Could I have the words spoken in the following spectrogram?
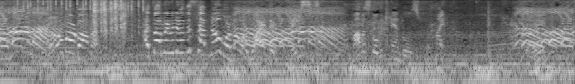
mama. No more Mama. I thought we were doing this have no more Mama. Why are there faces? Mama stole the candles from my. No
